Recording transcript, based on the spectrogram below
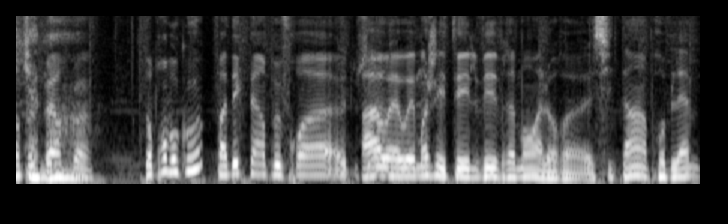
médicaments. peur quoi. T'en prends beaucoup Enfin, dès que t'es un peu froid, euh, tout ça. Ah ouais, ouais, moi j'ai été élevé vraiment. Alors, euh, si t'as un problème,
